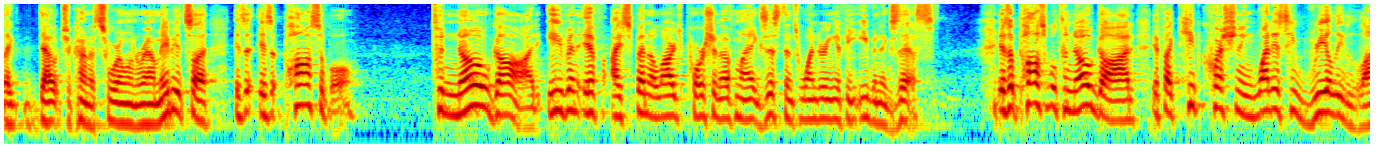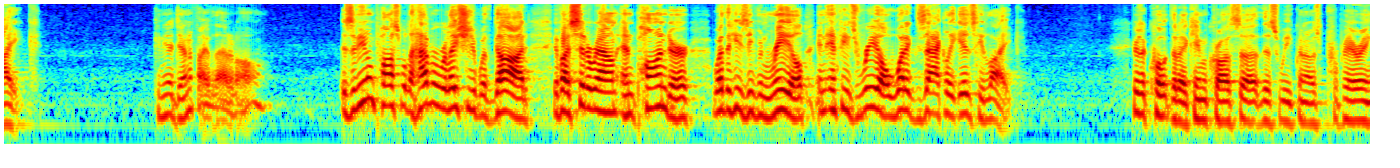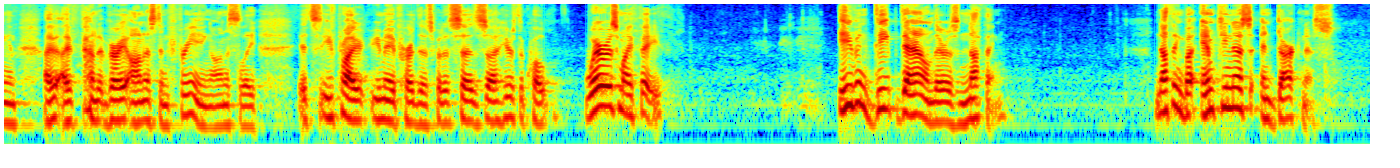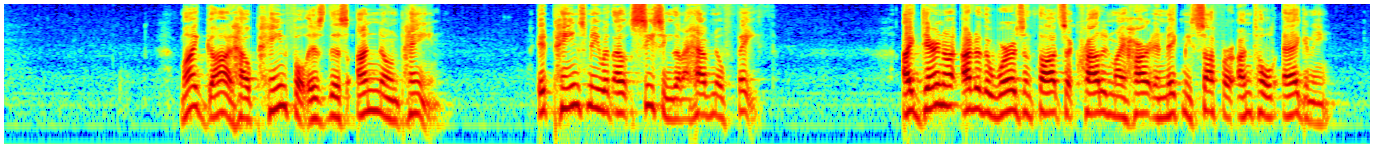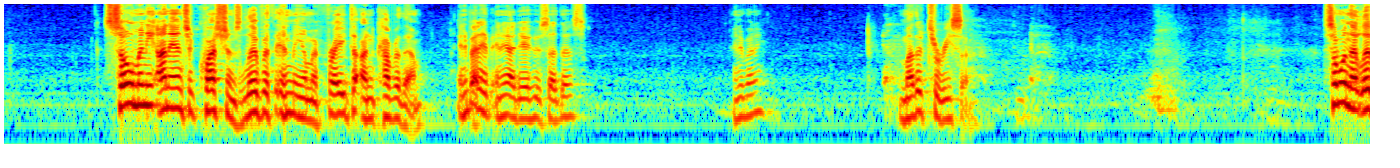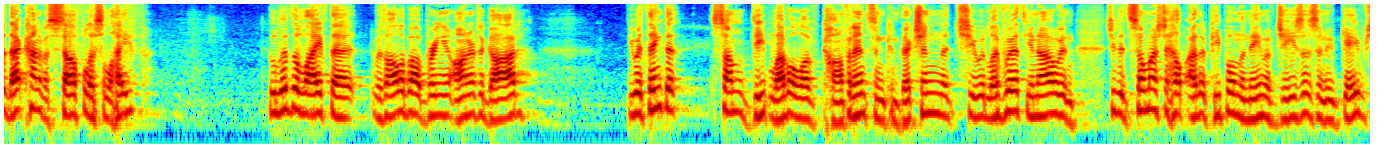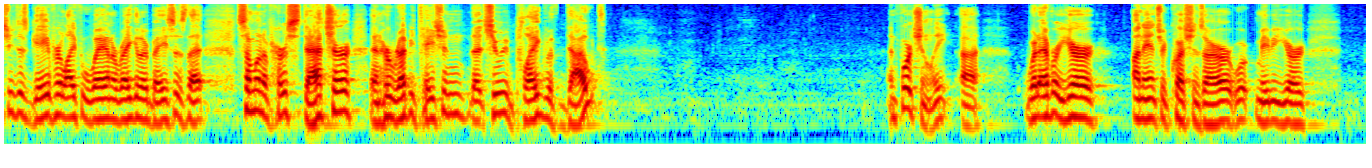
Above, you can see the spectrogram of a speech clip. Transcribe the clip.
like doubts are kind of swirling around. Maybe it's a, is it, is it possible to know God even if I spend a large portion of my existence wondering if He even exists? Is it possible to know God if I keep questioning what is He really like? Can you identify with that at all? Is it even possible to have a relationship with God if I sit around and ponder whether He's even real, and if He's real, what exactly is He like? Here's a quote that I came across uh, this week when I was preparing, and I, I, found it very honest and freeing, honestly. It's, you've probably, you may have heard this, but it says uh, here's the quote Where is my faith? Even deep down, there is nothing. Nothing but emptiness and darkness. My God, how painful is this unknown pain? It pains me without ceasing that I have no faith. I dare not utter the words and thoughts that crowd in my heart and make me suffer untold agony. So many unanswered questions live within me, I'm afraid to uncover them. Anybody have any idea who said this? Anybody? Mother Teresa. Someone that lived that kind of a selfless life, who lived a life that was all about bringing honor to God. You would think that some deep level of confidence and conviction that she would live with, you know, and she did so much to help other people in the name of Jesus and who gave she just gave her life away on a regular basis that someone of her stature and her reputation that she would be plagued with doubt. Unfortunately, uh, whatever your unanswered questions are, maybe your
